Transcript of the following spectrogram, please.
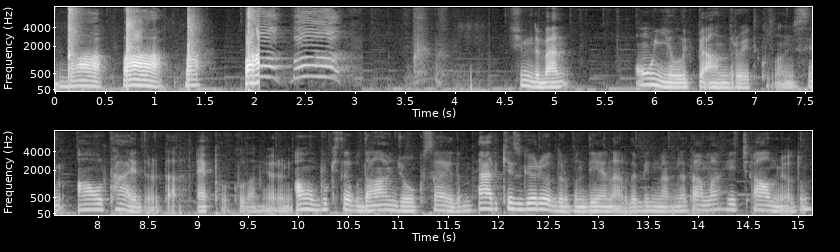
Bak bak bak bak. Şimdi ben 10 yıllık bir Android kullanıcısıyım. 6 aydır da Apple kullanıyorum. Ama bu kitabı daha önce okusaydım herkes görüyordur bunu DNR'da bilmem ne de ama hiç almıyordum.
